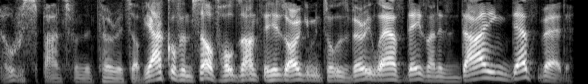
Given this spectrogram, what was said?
no response from the Torah itself. Yaakov himself holds on to his argument till his very last days on his dying deathbed.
